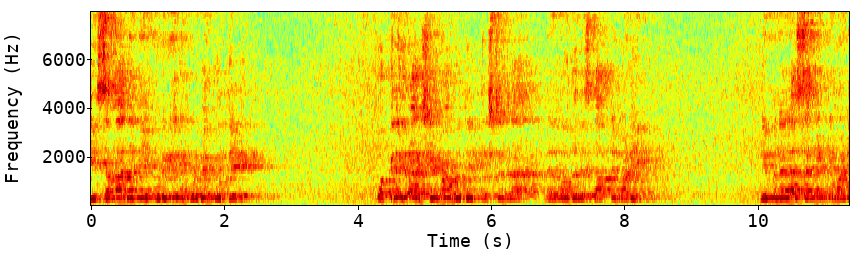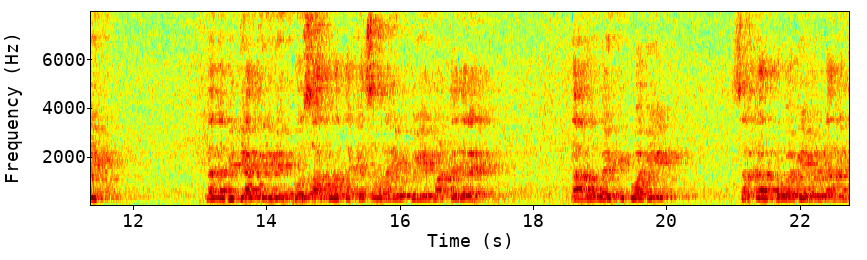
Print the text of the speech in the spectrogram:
ಈ ಸಮಾಜಕ್ಕೆ ಕೊಡುಗೆಯನ್ನು ಕೊಡಬೇಕು ಅಂತೇಳಿ ಒಕ್ಕಲಿಗರ ಕ್ಷೇಮಾಭಿವೃದ್ಧಿ ಟ್ರಸ್ಟ್ ಅನ್ನ ನಿರ್ಮಾಣದಲ್ಲಿ ಸ್ಥಾಪನೆ ಮಾಡಿ, ನಿಮ್ಮನ್ನೆಲ್ಲ ಸಂಘಟನೆ ಮಾಡಿ, ನನ್ನ ವಿದ್ಯಾರ್ಥಿಗಳಿಗೆ ಪ್ರೋತ್ಸಾಹ ಕೊಡುವಂಥ ಕೆಲಸವನ್ನು ಇವತ್ತು ಏನು ಮಾಡ್ತಾ ಇದ್ದಾರೆ, ನಾನು ವೈಯಕ್ತಿಕವಾಗಿ ಸರ್ಕಾರ ಪರವಾಗಿ ಅವರಿಗೆ ನಾನು ಈ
